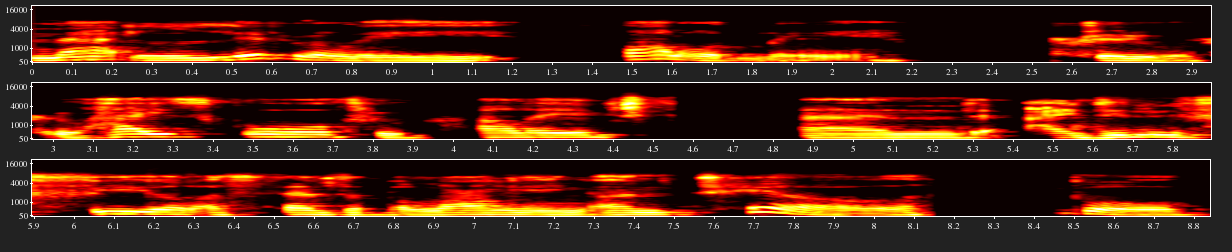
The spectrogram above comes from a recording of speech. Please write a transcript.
That literally followed me through, through high school, through college. And I didn't feel a sense of belonging until people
